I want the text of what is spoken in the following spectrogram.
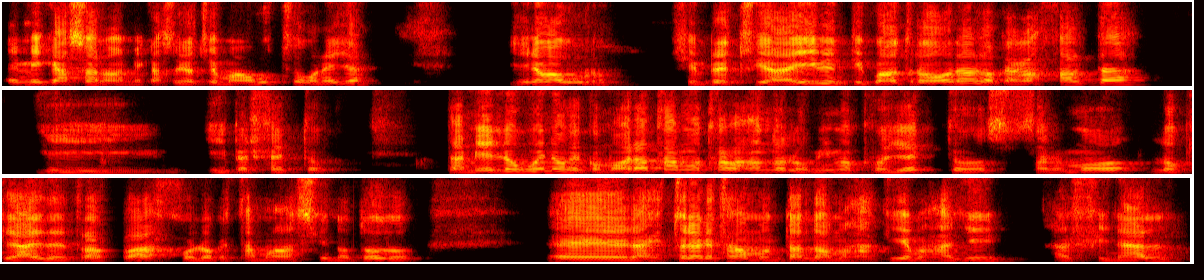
En mi caso no, en mi caso yo estoy más a gusto con ella y no me aburro. Siempre estoy ahí 24 horas, lo que haga falta y, perfecto. También lo bueno que como ahora estamos trabajando en los mismos proyectos, sabemos lo que hay de trabajo, lo que estamos haciendo todo, eh, las historias que estamos montando, vamos aquí, vamos allí, al final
